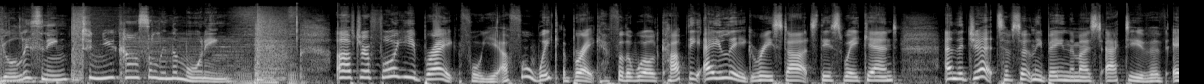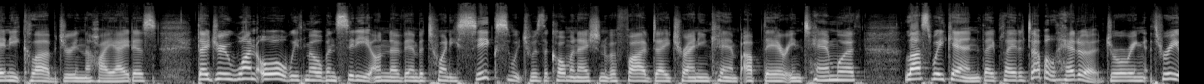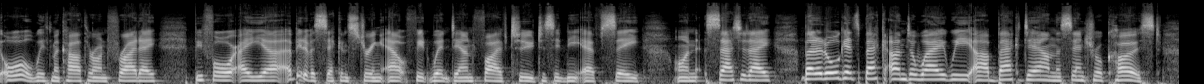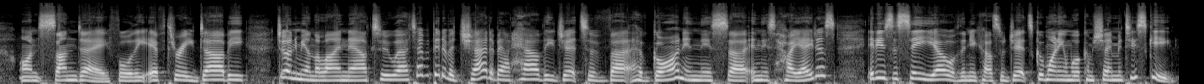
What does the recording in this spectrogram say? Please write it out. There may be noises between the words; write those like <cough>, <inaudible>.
You're listening to Newcastle in the Morning. After a four-year break, four-year, a four-week break for the World Cup, the A-League restarts this weekend, and the Jets have certainly been the most active of any club during the hiatus. They drew one all with Melbourne City on November 26, which was the culmination of a five-day training camp up there in Tamworth. Last weekend, they played a double header, drawing three all with Macarthur on Friday before a, uh, a bit of a second string outfit went down 5 2 to Sydney FC on Saturday. But it all gets back underway. We are back down the Central Coast on Sunday for the F3 Derby. Joining me on the line now to, uh, to have a bit of a chat about how the Jets have uh, have gone in this uh, in this hiatus. It is the CEO of the Newcastle Jets. Good morning and welcome, Shane Mattiske.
